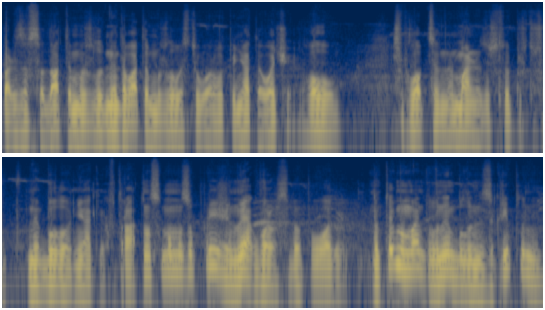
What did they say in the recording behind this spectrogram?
перш за все, дати можливо, не давати можливості ворогу підняти очі, голову, щоб хлопці нормально зайшли, просто щоб не було ніяких втрат. На самому Запоріжжі, ну як ворог себе поводив? На той момент вони були не закріплені.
